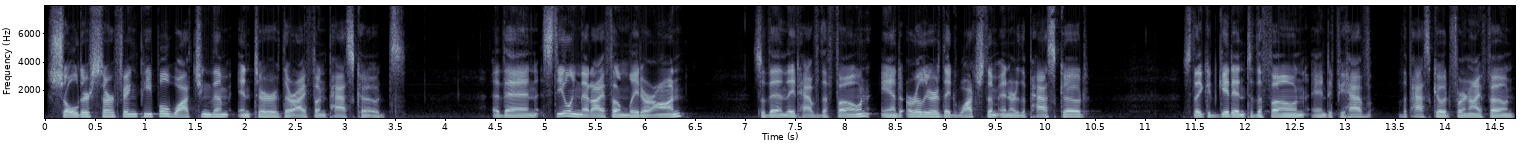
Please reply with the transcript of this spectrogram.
shoulder surfing people, watching them enter their iPhone passcodes, and then stealing that iPhone later on. So then they'd have the phone, and earlier they'd watch them enter the passcode so they could get into the phone. And if you have the passcode for an iPhone,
